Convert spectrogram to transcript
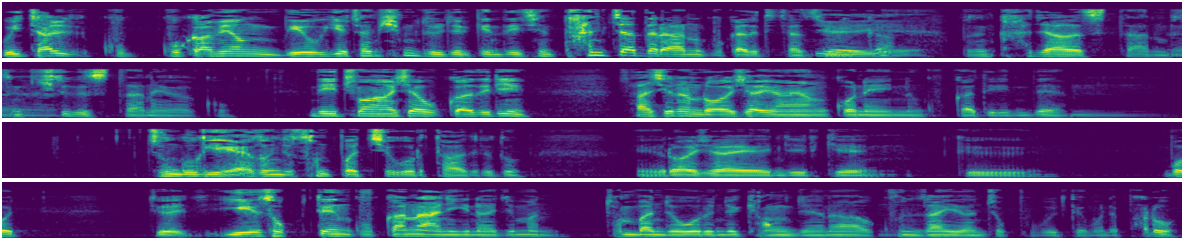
우리 잘 국, 국가명 외우기가 참 힘들죠. 근데 지금 탄자들하는 국가들 있지 않습니까? 예, 예. 무슨 카자흐스탄, 무슨 예. 키르기스탄 해갖고. 근데 이 중앙아시아 국가들이 사실은 러시아 영향권에 있는 국가들인데 음. 중국이 계속 이제 손뻗치고 그렇다 하더라도 이 러시아에 이제 이렇게 그뭐저 예속된 국가는 아니긴 하지만 전반적으로 이제 경제나 군사 이런 쪽 부분 때문에 바로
